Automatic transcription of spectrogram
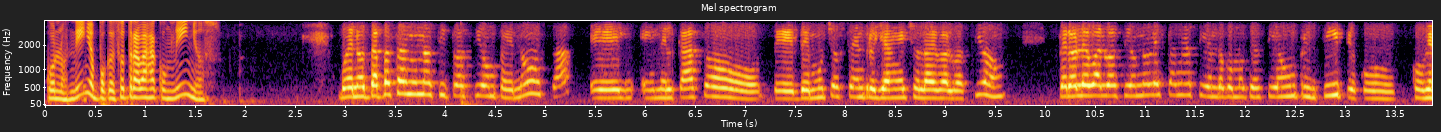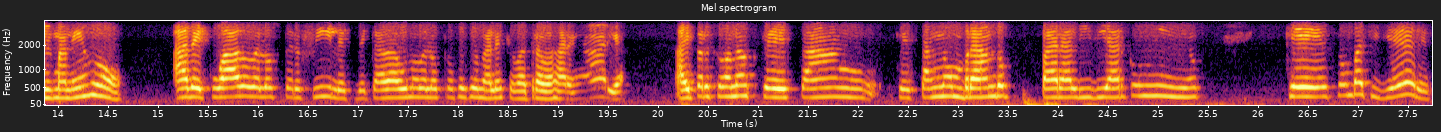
con los niños? Porque eso trabaja con niños. Bueno, está pasando una situación penosa. En, en el caso de, de muchos centros ya han hecho la evaluación, pero la evaluación no la están haciendo como se hacía en un principio, con, con el manejo adecuado de los perfiles de cada uno de los profesionales que va a trabajar en área. Hay personas que están, que están nombrando para lidiar con niños que son bachilleres.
